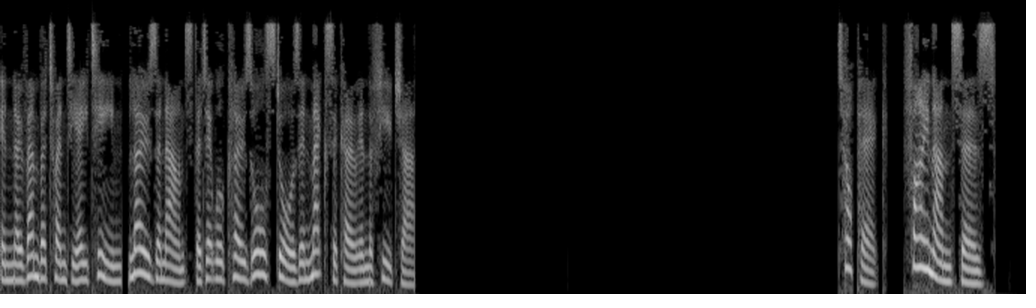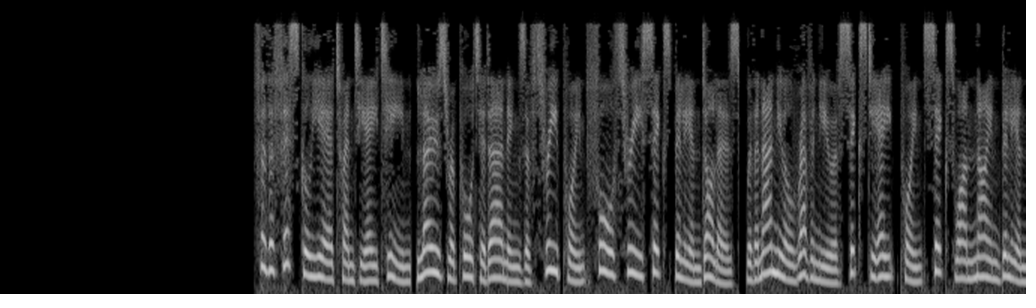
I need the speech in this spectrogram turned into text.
in November 2018, Lowe's announced that it will close all stores in Mexico in the future. Topic: Finances. For the fiscal year 2018, Lowe's reported earnings of $3.436 billion, with an annual revenue of $68.619 billion,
